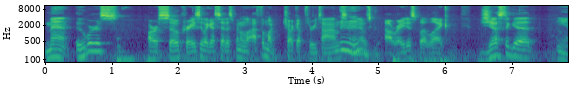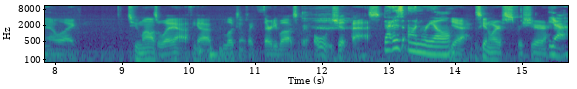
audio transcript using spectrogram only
man, Ubers are so crazy. Like I said, it's been a lot. I filled my truck up three times Mm-hmm. and it was outrageous, but like just to get, you know, like two miles away, I think I looked and it was like 30 bucks. I was like, holy shit, pass. that is unreal. Yeah, it's getting worse for sure. Yeah,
